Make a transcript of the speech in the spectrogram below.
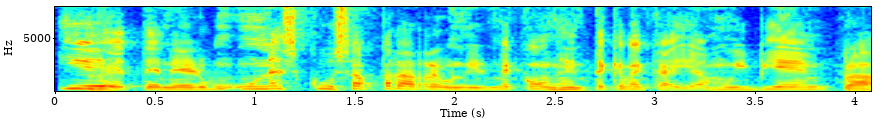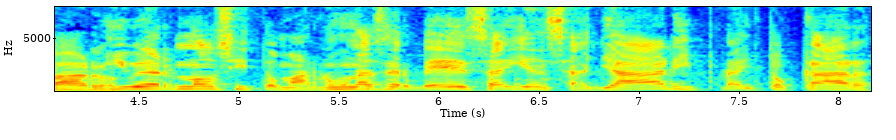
y de tener un- una excusa para reunirme con gente que me caía muy bien. Claro. Y vernos y tomarnos una cerveza y ensayar y por ahí tocar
